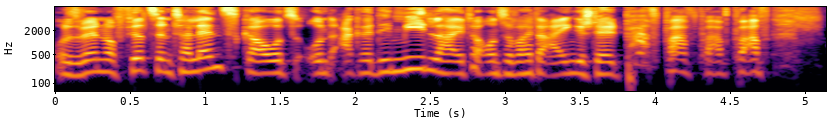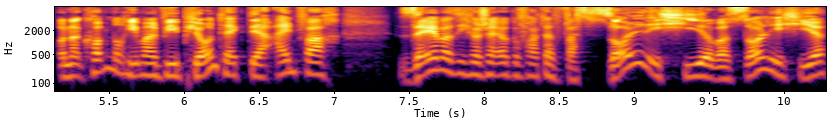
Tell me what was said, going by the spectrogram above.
und es werden noch 14 Talentscouts und Akademieleiter und so weiter eingestellt. Paff, paff, paff, paff. Und dann kommt noch jemand wie Piontek, der einfach selber sich wahrscheinlich auch gefragt hat, was soll ich hier, was soll ich hier?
